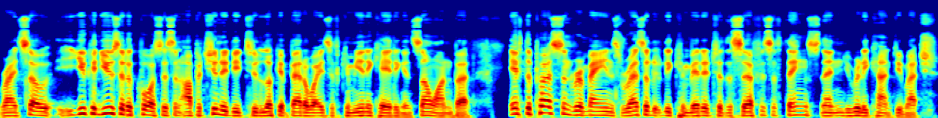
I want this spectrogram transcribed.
Right. So you can use it, of course, as an opportunity to look at better ways of communicating and so on. But if the person remains resolutely committed to the surface of things, then you really can't do much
